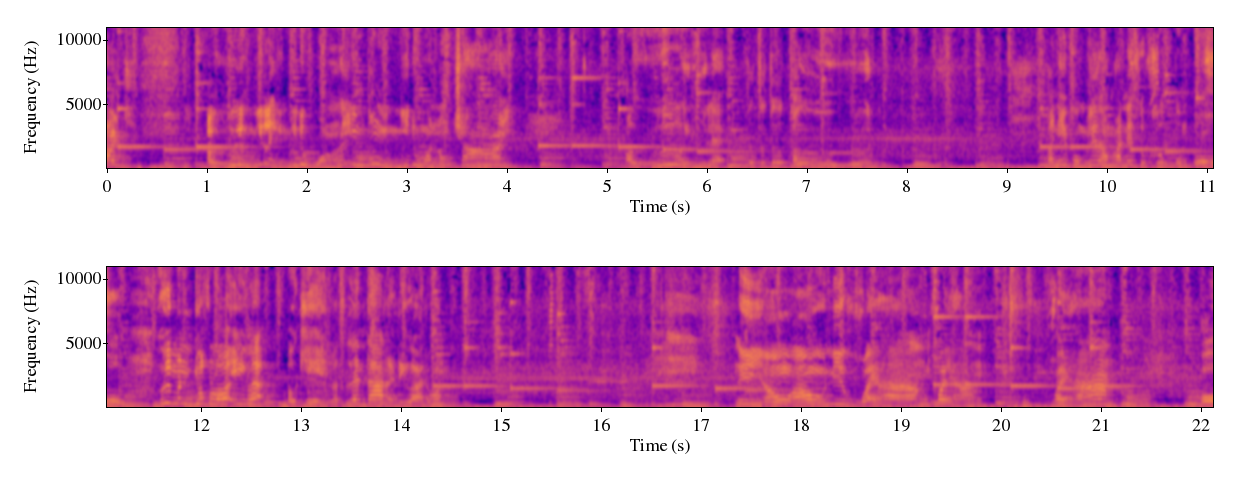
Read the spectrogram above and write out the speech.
ายเอออย่างนี้แหละอย่างนี้ดิวะยังต้องอย่างนี้ดิวะน้องชายเอออย่างนี้แหละตื่นตื่นตื่นตื่นตอนนี้ปุ่มที่สำคัญที่สุดคือปุ่มโอ้โหเฮ้ยมันยกล้ออีกแล้วโอเคเราเล่นท่าไหนดีกว่าทุกคนนี่เอาเอานี่ไขว่หางไขว่หางไขว่ห้าง โอ้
